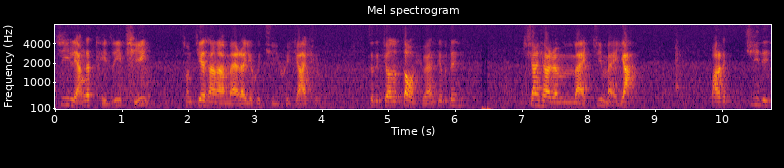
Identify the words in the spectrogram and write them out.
鸡两个腿子一提，从街上啊买了以后提回家去了，这个叫做倒悬，对不对？乡下人买鸡买鸭，把那个鸡的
